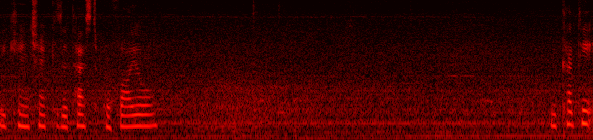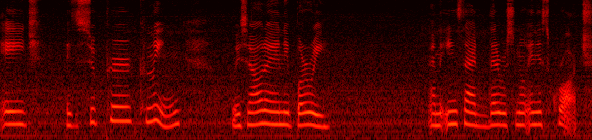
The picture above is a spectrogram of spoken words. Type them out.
We can check the test profile. The cutting edge is super clean without any burry and inside there is no any scratch.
